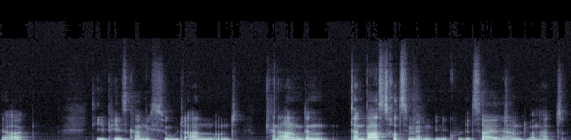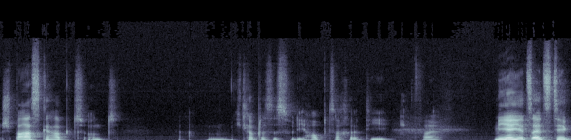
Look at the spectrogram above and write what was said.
ja, die EPs kamen nicht so gut an und keine Ahnung, dann, dann war es trotzdem irgendwie eine coole Zeit ja. und man hat Spaß gehabt und ähm, ich glaube, das ist so die Hauptsache, die Voll. mehr jetzt als der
